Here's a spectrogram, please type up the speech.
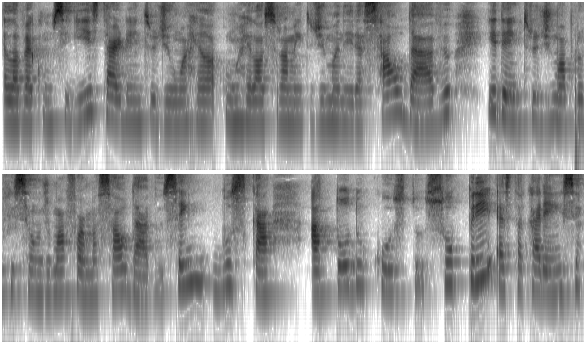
ela vai conseguir estar dentro de uma, um relacionamento de maneira saudável e dentro de uma profissão de uma forma saudável, sem buscar a todo custo suprir esta carência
